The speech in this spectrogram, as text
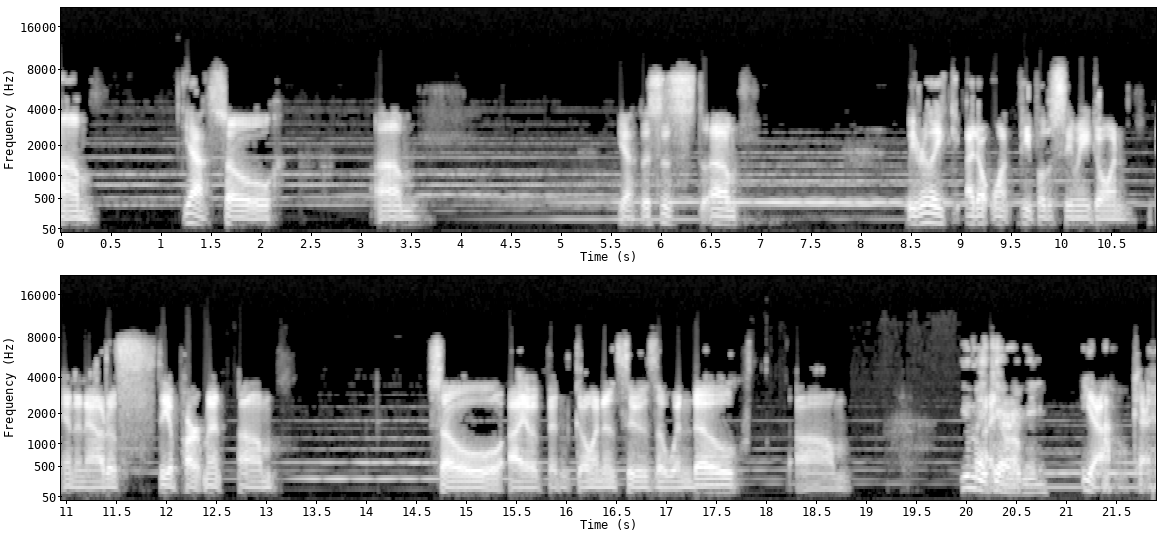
Um, yeah, so, um, yeah, this is, um, we really, I don't want people to see me going in and out of the apartment. Um, so I have been going in through the window. Um, You may I carry me. yeah, okay,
